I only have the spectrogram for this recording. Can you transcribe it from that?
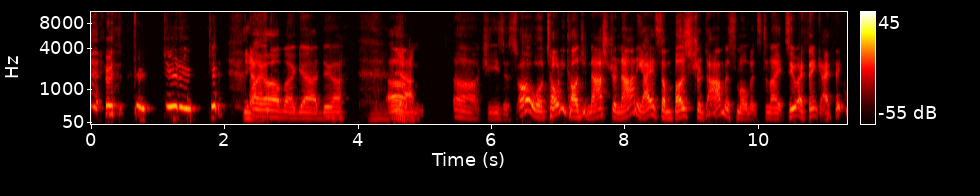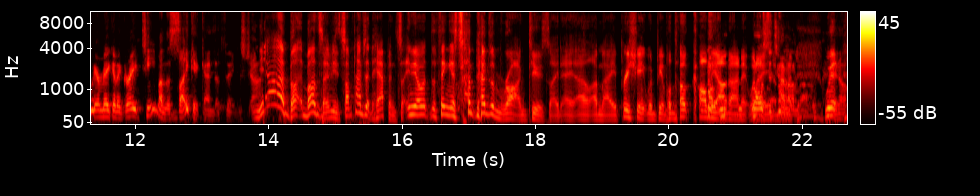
It was yeah, Like, oh my god, dude. I- Yeah. Um, Um, Oh Jesus! Oh well, Tony called you Nostranani. I had some Buzz Stradamus moments tonight too. I think I think we are making a great team on the psychic end of things, John. Yeah, but Buds. I mean, sometimes it happens. You know, the thing is, sometimes I'm wrong too. So I, I, I, I appreciate when people don't call me out on it. When Most I of the time, I'm wrong. when, you know?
